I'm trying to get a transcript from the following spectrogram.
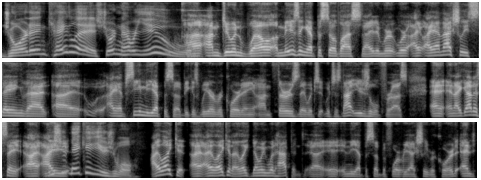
Jordan Kalish. Jordan, how are you? Uh, I'm doing well. Amazing episode last night, and we're, we're I, I am actually saying that uh, I have seen the episode because we are recording on Thursday, which which is not usual for us. And and I gotta say, I, I should make it usual. I like it. I, I, like it. I like knowing what happened uh, in the episode before we actually record. And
